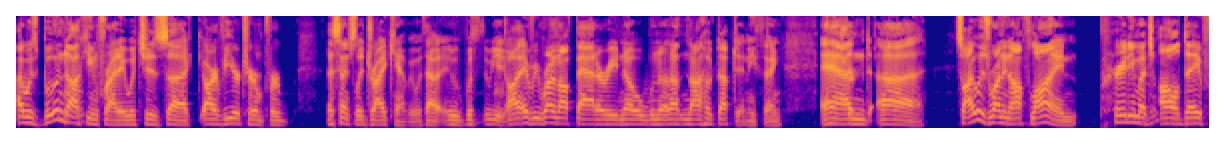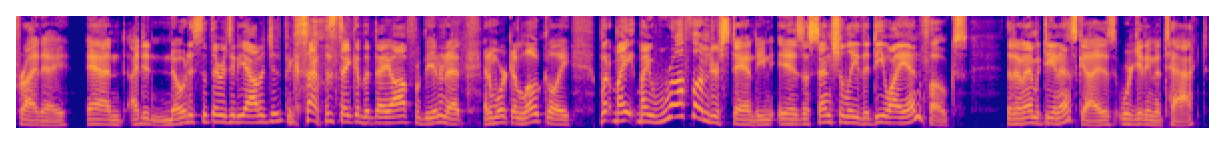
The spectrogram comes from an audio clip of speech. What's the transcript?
I was boondocking Friday, which is uh, our VR term for essentially dry camping without with every running off battery, no, no not, not hooked up to anything, and uh, so I was running offline pretty much all day Friday, and I didn't notice that there was any outages because I was taking the day off from the internet and working locally. But my, my rough understanding is essentially the DYN folks, the dynamic DNS guys, were getting attacked.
